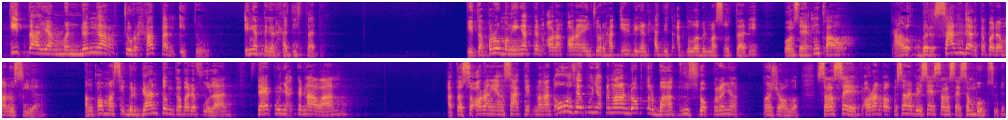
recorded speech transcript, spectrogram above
kita yang mendengar curhatan itu, ingat dengan hadis tadi. Kita perlu mengingatkan orang-orang yang curhat ini dengan hadis Abdullah bin Mas'ud tadi, bahwa saya engkau kalau bersandar kepada manusia, engkau masih bergantung kepada fulan, saya punya kenalan, Atau seorang yang sakit mengatakan, oh saya punya kenalan dokter, bagus dokternya. Masya Allah. Selesai. Orang kalau ke sana biasanya selesai, sembuh sudah.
